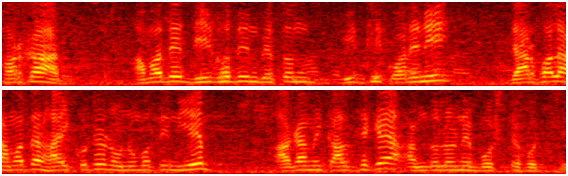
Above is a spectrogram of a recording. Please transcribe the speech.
সরকার আমাদের দীর্ঘদিন বেতন বৃদ্ধি করেনি, যার ফলে আমাদের হাইকোর্টের অনুমতি নিয়ে আগামীকাল থেকে আন্দোলনে বসতে হচ্ছে।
